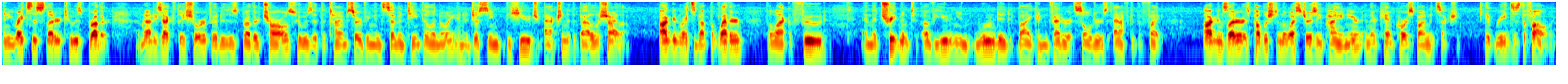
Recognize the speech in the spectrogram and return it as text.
and he writes this letter to his brother. I'm not exactly sure if it is his brother Charles, who was at the time serving in the 17th Illinois and had just seen the huge action at the Battle of Shiloh. Ogden writes about the weather, the lack of food, and the treatment of Union wounded by Confederate soldiers after the fight. Ogden's letter is published in the West Jersey Pioneer in their camp correspondence section. It reads as the following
